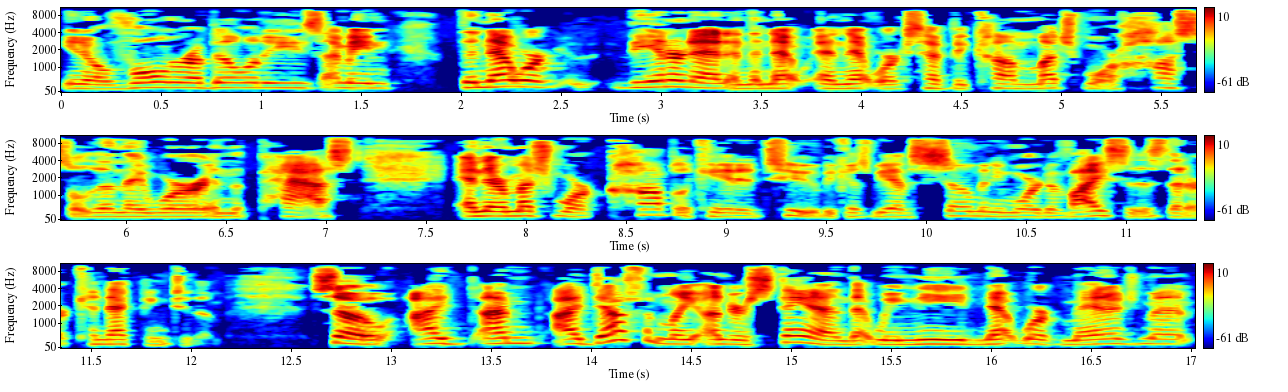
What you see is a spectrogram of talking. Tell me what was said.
you know, vulnerabilities. I mean, the network, the internet and the net and networks have become much more hostile than they were in the past. And they're much more complicated too because we have so many more devices that are connecting to them. So I, I'm, I definitely understand that we need network management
